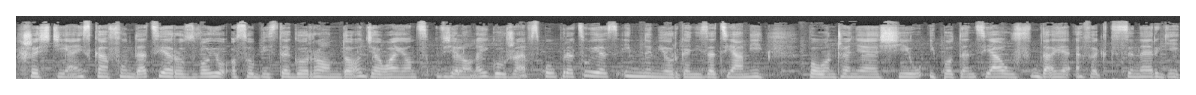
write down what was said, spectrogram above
Chrześcijańska Fundacja Rozwoju Osobistego Rondo, działając w Zielonej Górze, współpracuje z innymi organizacjami Połączenie sił i potencjałów daje efekt synergii.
